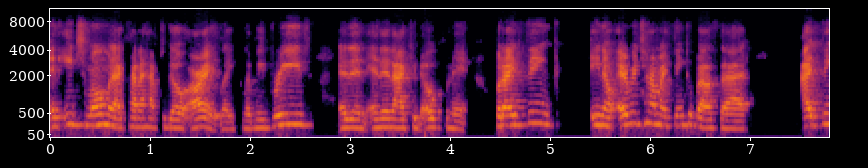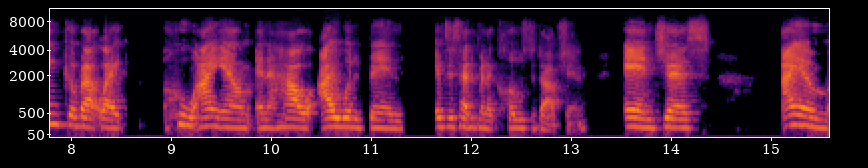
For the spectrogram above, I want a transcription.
in each moment I kind of have to go, all right, like let me breathe, and then and then I can open it. But I think you know every time I think about that, I think about like who I am and how I would have been if this had been a closed adoption. And just, I am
